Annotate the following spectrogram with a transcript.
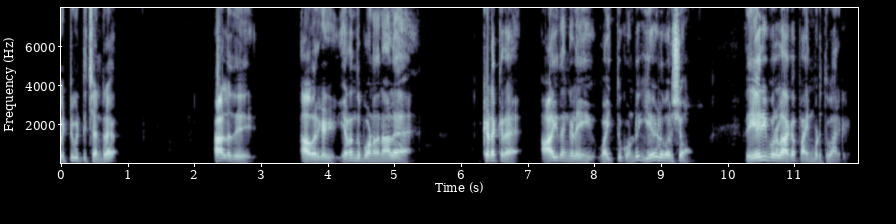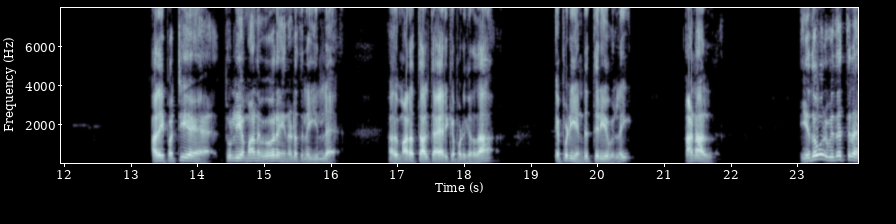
விட்டு விட்டு சென்ற அல்லது அவர்கள் இறந்து போனதுனால கிடக்கிற ஆயுதங்களை வைத்துக்கொண்டு ஏழு வருஷம் இது எரிபொருளாக பயன்படுத்துவார்கள். அதை பற்றிய துல்லியமான விவரம் என்னிடத்தில் இல்லை. அது மரத்தால் தயாரிக்கப்படுகிறதா? எப்படி என்று தெரியவில்லை. ஆனால் ஏதோ ஒரு விதத்தில்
